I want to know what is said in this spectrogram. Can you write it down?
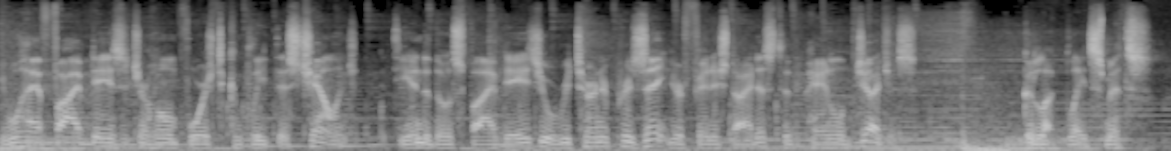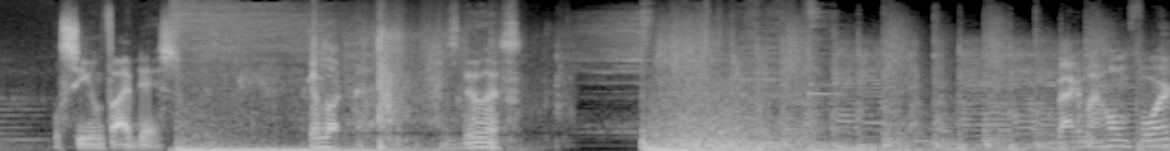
You will have five days at your home forge to complete this challenge. At the end of those five days, you will return and present your finished items to the panel of judges. Good luck, bladesmiths. We'll see you in five days. Good luck, man. Let's do this. Back at my home forge,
